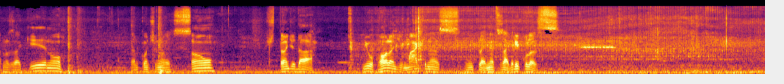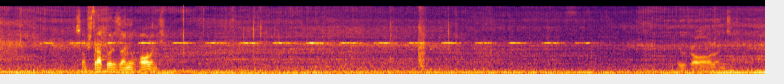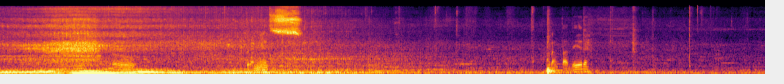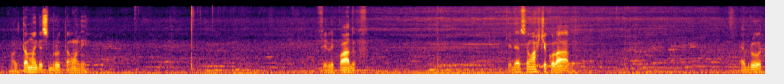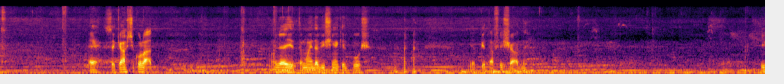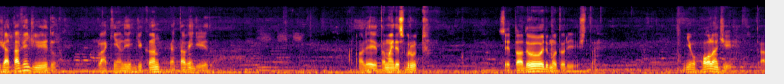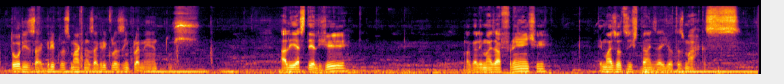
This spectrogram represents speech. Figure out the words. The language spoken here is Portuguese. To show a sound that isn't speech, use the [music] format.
Estamos aqui no dando continuação stand da New Holland Máquinas e Implementos Agrícolas. São os tratores da New Holland. New Holland. Implementos. Plantadeira. Olha o tamanho desse brutão ali. Filipado. Que deve ser um articulado. É bruto. É, esse aqui é articulado. Olha aí o tamanho da bichinha que ele puxa. [laughs] é porque tá fechado, né? E já tá vendido. Plaquinha ali indicando, já tá vendido. Olha aí o tamanho desse bruto. Você tá doido, motorista? New Holland, tratores agrícolas, máquinas agrícolas, implementos. Ali STLG. Logo ali mais à frente tem mais outros estandes aí de outras marcas.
